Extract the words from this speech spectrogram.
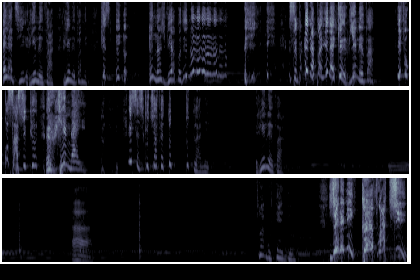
elle a dit, rien ne va, rien ne va. Mais qu'est-ce euh, euh, un ange vient apporter? Non, non, non, non, non, non. pas, elle n'a pas dit que rien ne va. Il faut qu'on s'assure que rien n'aille dans ta vie. Et c'est ce que tu as fait toute, toute l'année. Rien ne va. Ah. Trois bouteilles d'eau. Jérémie, que vois-tu?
